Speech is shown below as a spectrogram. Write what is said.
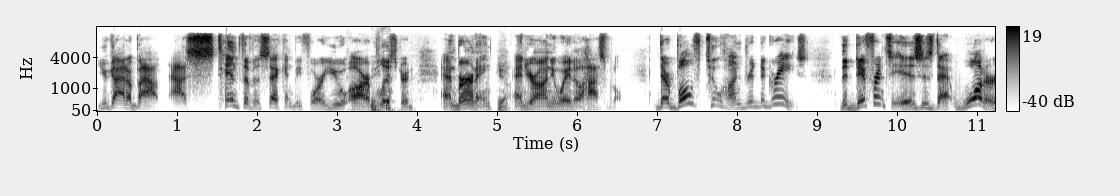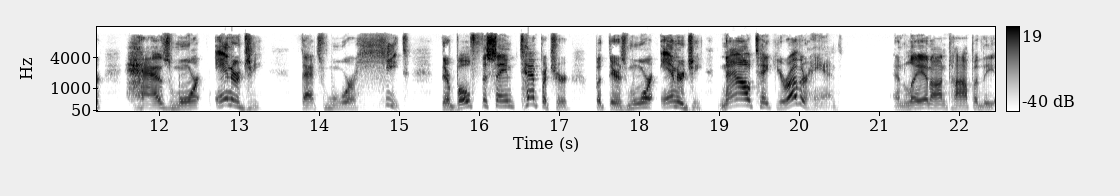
You got about a tenth of a second before you are blistered and burning, Yeah. and you're on your way to the hospital. They're both 200 degrees. The difference is, is that water has more energy. That's more heat. They're both the same temperature, but there's more energy. Now take your other hand and lay it on top of the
